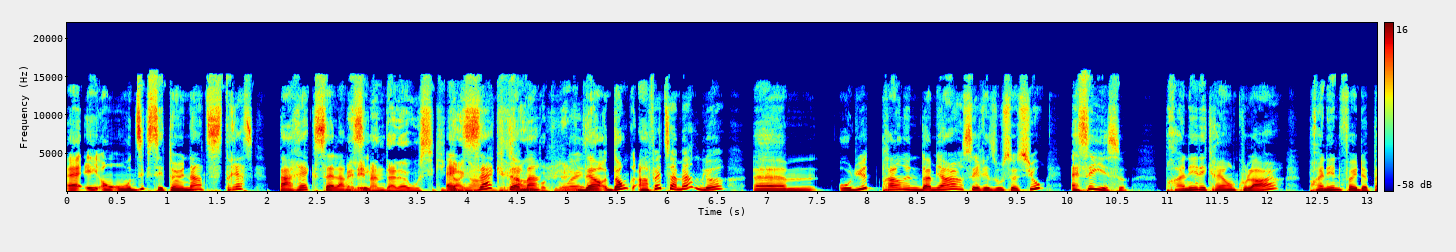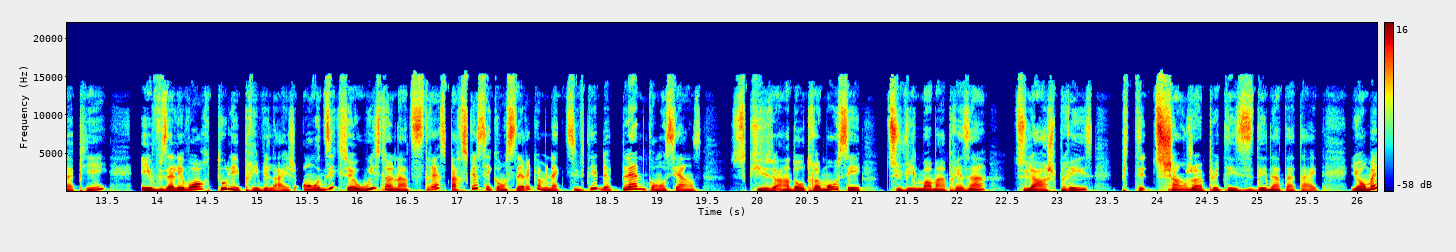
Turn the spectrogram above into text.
euh, et on, on dit que c'est un anti-stress par excellence. Mais les mandalas aussi qui gagnent en Exactement. popularité. dans- donc, en fait, semaine, là, euh, au lieu de prendre une demi-heure sur les réseaux sociaux, essayez ça. Prenez des crayons de couleur, prenez une feuille de papier et vous allez voir tous les privilèges. On dit que ce- oui, c'est un anti-stress parce que c'est considéré comme une activité de pleine conscience. Ce qui, en d'autres mots, c'est tu vis le moment présent, tu lâches prise, puis tu changes un peu tes idées dans ta tête. Ils ont même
